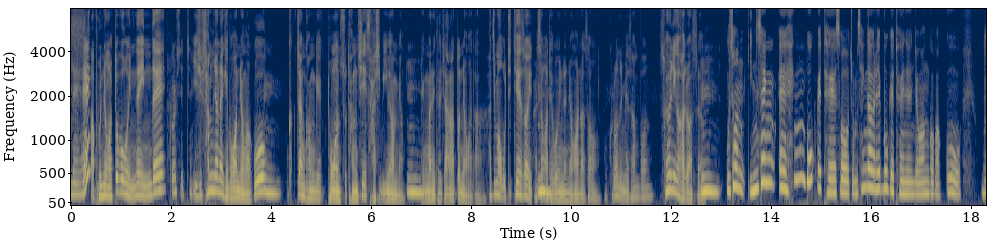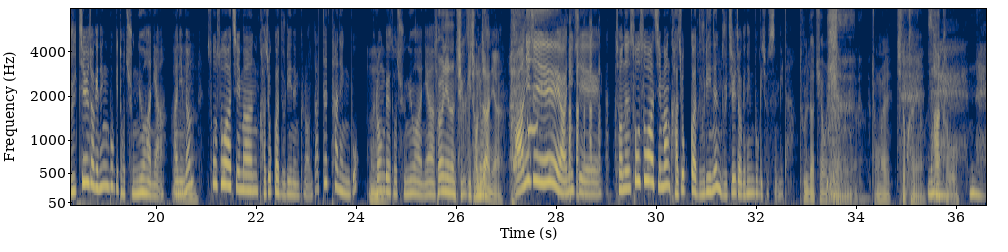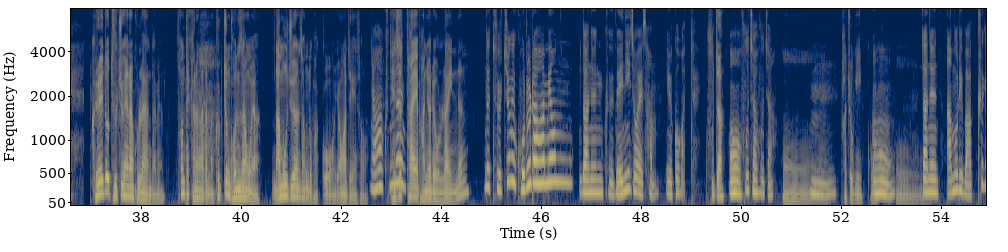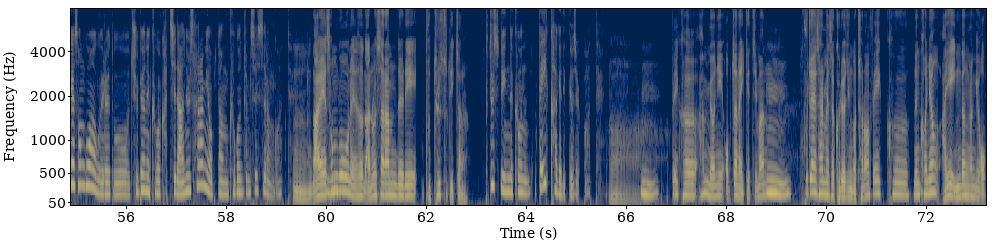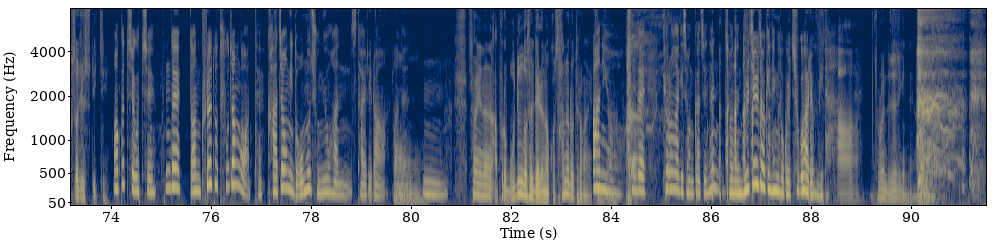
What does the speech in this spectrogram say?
네. 아 본 영화 또 보고 있네 인데 그럴 수 있지. 23년에 개봉한 영화고 음. 극장 관객 동원수 당시 42만 명. 음. 100만이 들지 않았던 영화다. 하지만 OTT에서 활성화되고 있는 영화라서 뭐 그런 의미에서 한번 서현이가 가져왔어요. 음, 우선 인생의 행복에 대해서 좀 생각을 해보게 되는 영화인 것 같고 물질적인 행복이 더 중요하냐 아니면 음. 소소하지만 가족과 누리는 그런 따뜻한 행복 그런 음. 게 더 중요하냐 서현이는 지극히 전자 아니야. 아니지 아니지 저는 소소하지만 가족과 누리는 물질적인 행복이 좋습니다 둘 다 취하고 싶다군요. 정말 지독하네요. 네. 사악하고. 네 그래도 둘 중에 하나 골라야 한다면 선택 가능하다면 극중 권상우야. 나무주연상도 받고 영화제에서 아 근데 데스타의 반열에 올라 있는 근데 둘 중에 고르라 하면 나는 그 매니저의 삶일 것 같아 후자. 어 후자 후자 어, 음. 가족이 있고. 어 어. 나는 아무리 막 크게 성공하고 이래도 주변에 그걸 같이 나눌 사람이 없다면 그건 좀 쓸쓸한 것 같아. 음, 나의 음. 성공을 인해서 나눌 사람들이 붙을 수도 있잖아. 붙을 수도 있는데 그건 페이크하게 느껴질 것 같아. 아, 음. 페이크 한 면이 없잖아 있겠지만 음. 후자의 삶에서 그려진 것처럼 페이크는커녕 아예 인간관계가 없어질 수도 있지. 아, 그치, 그치. 근데 난 그래도 투자인 것 같아. 가정이 너무 중요한 스타일이라 나는. 어. 음. 서현이는 앞으로 모든 것을 내려놓고 산으로 들어가겠다. 아니요. 근데 결혼하기 전까지는 저는 물질적인 행복을 추구하렵니다. 아, 결혼이 늦어지겠네요.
